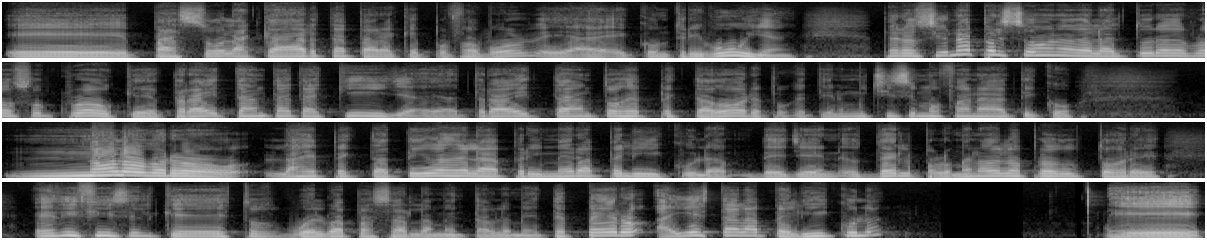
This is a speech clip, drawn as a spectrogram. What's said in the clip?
eh, pasó la carta para que por favor contribuyan. Pero si una persona de la altura de Russell Crowe, que atrae tanta taquilla, atrae tantos espectadores, porque tiene muchísimos fanáticos, no logró las expectativas de la primera película, de, por lo menos de los productores, es difícil que esto vuelva a pasar lamentablemente. Pero ahí está la película. Eh,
